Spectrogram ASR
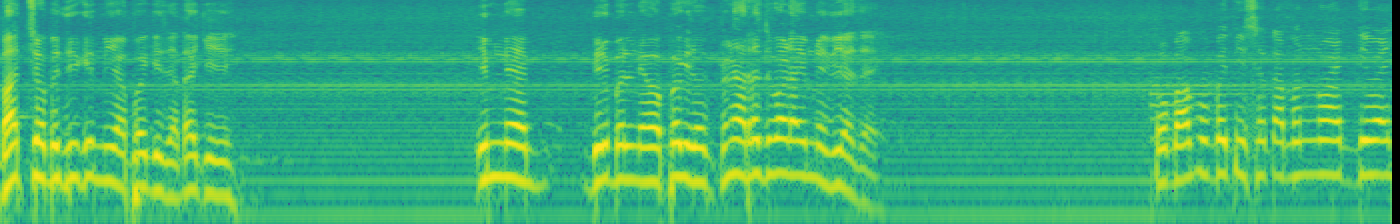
બાદશાહ બધી ગમી પગી જાય. બાકી એમને બિરબલને એવા પગી જાય ઘણા રજવાડા એમને વ્યા જાય. તો બાપુ બધી સત્તા મનનો આપી દેવાય?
